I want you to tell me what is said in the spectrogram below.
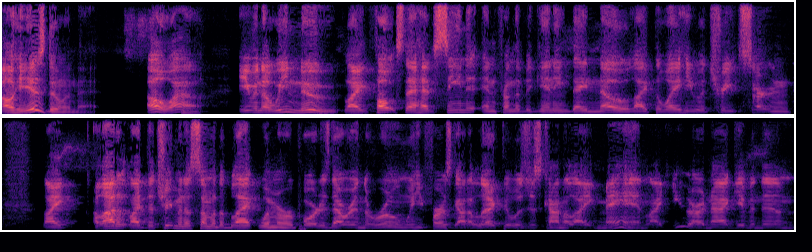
oh, he is doing that. Oh, wow." Even though we knew, like folks that have seen it, and from the beginning, they know, like the way he would treat certain, like a lot of, like the treatment of some of the black women reporters that were in the room when he first got elected was just kind of like, man, like you are not giving them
